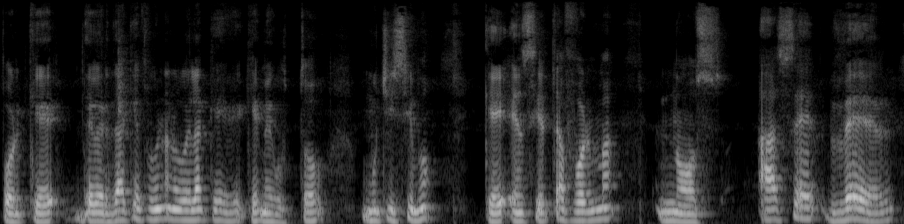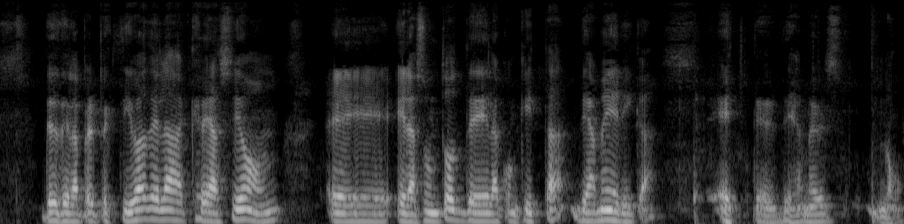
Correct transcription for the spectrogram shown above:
porque de verdad que fue una novela que, me gustó muchísimo, que en cierta forma nos hace ver desde la perspectiva de la creación eh, el asunto de la conquista de América. Este, déjame ver, no,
